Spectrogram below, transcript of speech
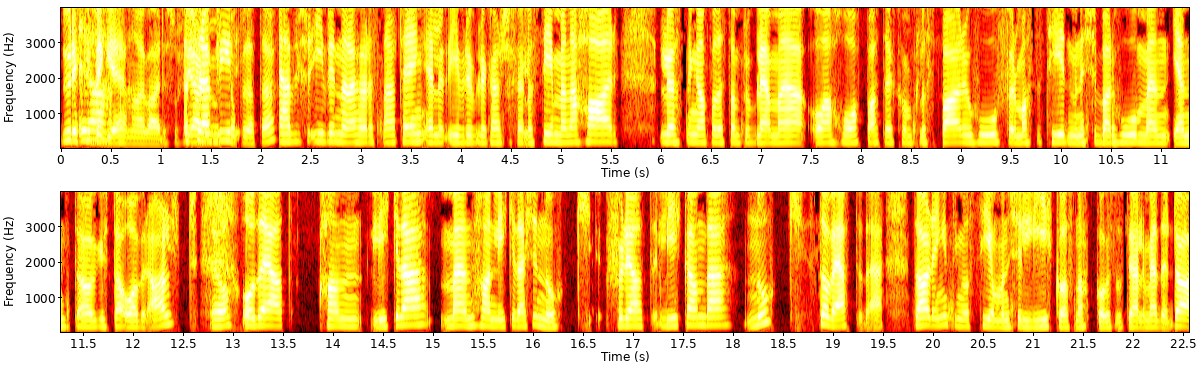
Du rekker Ja. begge hendene i været, Sofie. Er du midt blir- oppi dette? Jeg blir så ivrig når jeg hører sånne ting. Eller ivrig blir kanskje feil å si, men jeg har løsninger på dette problemet, og jeg håper at det kommer til å spare henne for masse tid. Men ikke bare hun, men jenter og gutter overalt. Ja. Og det at han liker deg, men han liker deg ikke nok. Fordi at liker han deg nok, så vet du det. Da har det ingenting å si om man ikke liker å snakke over sosiale medier. Da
